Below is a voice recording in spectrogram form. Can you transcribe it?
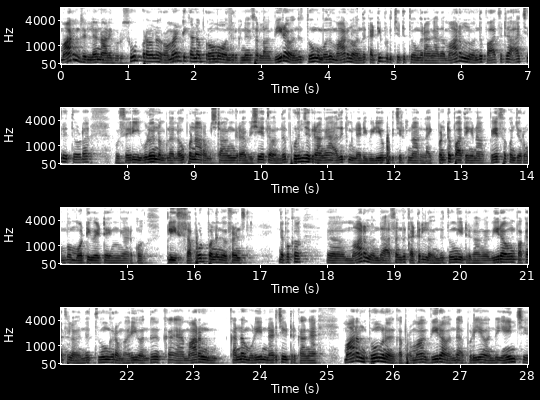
மாறன் சீரியலில் நாளைக்கு ஒரு சூப்பரான ரொமான்டிக்கான ப்ரோமோ வந்திருக்குன்னே சொல்லலாம். வீரா வந்து தூங்கும்போது மாறனை வந்து கட்டி பிடிச்சிட்டு தூங்குறாங்க. அதை மாறன் வந்து பார்த்துட்டு ஆச்சரியத்தோட சரி இவ்வளோ நம்மளை லவ் பண்ண ஆரம்பிச்சிட்டாங்கிற விஷயத்தை வந்து புரிஞ்சுக்கிறாங்க. அதுக்கு முன்னாடி வீடியோ பிடிச்சிருக்குன்னா லைக் பண்ணிட்டு பார்த்தீங்கன்னா பேச கொஞ்சம் ரொம்ப மோட்டிவேட்டிங்காக இருக்கும். ப்ளீஸ் சப்போர்ட் பண்ணுங்கள் ஃப்ரெண்ட்ஸ் இந்த பக்கம் மாறன் வந்து அசந்து கட்டிலில் வந்து தூங்கிட்டு இருக்காங்க வீராவும் பக்கத்தில் வந்து தூங்குற மாதிரி வந்து க மாறன் கண்ணை மூடி நடிச்சுக்கிட்டு இருக்காங்க மாறன் தூங்கினதுக்கப்புறமா வீரா வந்து அப்படியே வந்து ஏஞ்சி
